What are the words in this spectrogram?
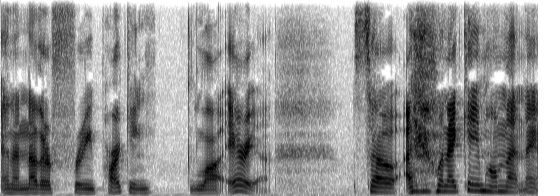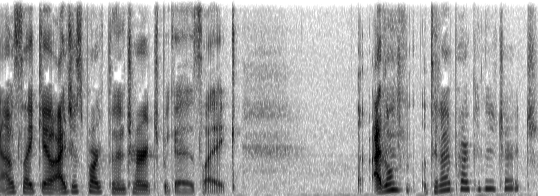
in another free parking lot area so I when I came home that night, I was like, yo, I just parked in the church because like I don't did I park in the church?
